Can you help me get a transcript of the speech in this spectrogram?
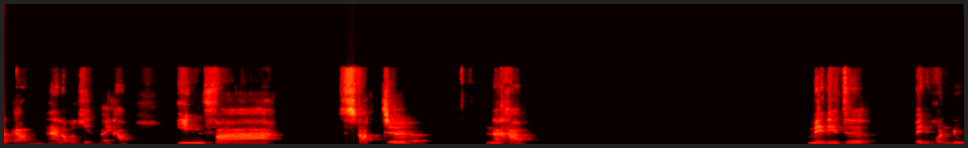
ละกัน อ่าเราก็เขียนไปครับ Infrastructure นะครับ Manager เป็นคนดู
